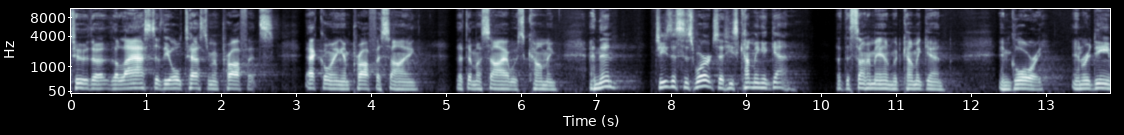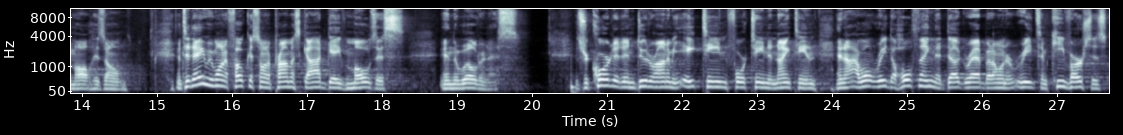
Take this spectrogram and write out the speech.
to the, the last of the Old Testament prophets, echoing and prophesying that the Messiah was coming. And then Jesus' words that he's coming again, that the Son of Man would come again in glory and redeem all his own. And today we want to focus on a promise God gave Moses in the wilderness. It's recorded in Deuteronomy 18, 14, and 19. And I won't read the whole thing that Doug read, but I want to read some key verses.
